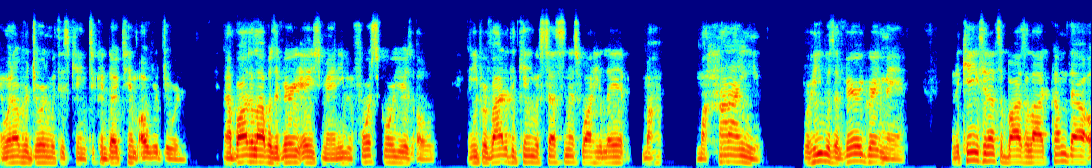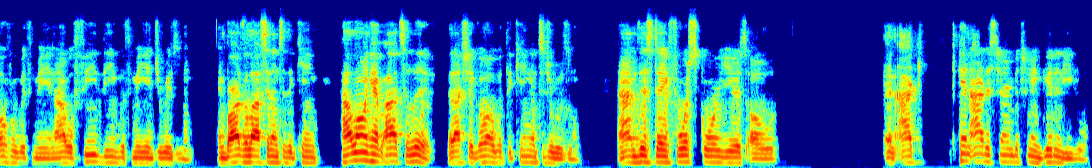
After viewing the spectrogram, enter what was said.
and went over Jordan with his king to conduct him over Jordan. Now Barzillai was a very aged man, even fourscore years old, and he provided the king with sustenance while he lay at Mah- Mahanaim, for he was a very great man. And the king said unto Barzillai, Come thou over with me, and I will feed thee with me in Jerusalem. And Barzillai said unto the king, How long have I to live, that I should go up with the king unto Jerusalem? I am this day fourscore years old, and I can I discern between good and evil?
